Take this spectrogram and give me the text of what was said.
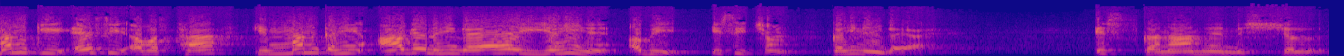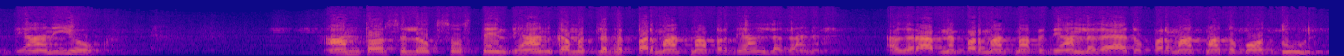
मन की ऐसी अवस्था कि मन कहीं आगे नहीं गया है, यही है, अभी, इसी क्षण, कहीं नहीं गया है। इसका नाम है निश्चल ध्यान योग। आमतौर से लोग सोचते हैं ध्यान का मतलब है परमात्मा पर ध्यान लगाना। अगर आपने परमात्मा पर ध्यान लगाया तो परमात्मा तो बहुत दूर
